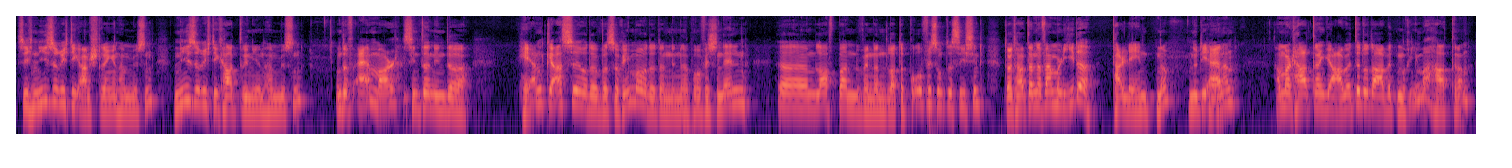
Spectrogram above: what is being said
sich nie so richtig anstrengen haben müssen, nie so richtig hart trainieren haben müssen. Und auf einmal sind dann in der Herrenklasse oder was auch immer oder dann in einer professionellen äh, Laufbahn, wenn dann lauter Profis unter sich sind, dort hat dann auf einmal jeder Talent. Ne? Nur die ja. einen haben halt hart dran gearbeitet oder arbeiten noch immer hart dran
